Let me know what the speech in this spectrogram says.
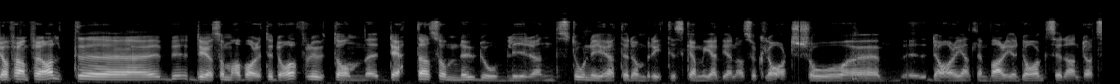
Ja, framförallt eh, det som har varit idag förutom detta som nu då blir en stor nyhet i de brittiska medierna såklart så eh, det har egentligen varje dag sedan döds,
